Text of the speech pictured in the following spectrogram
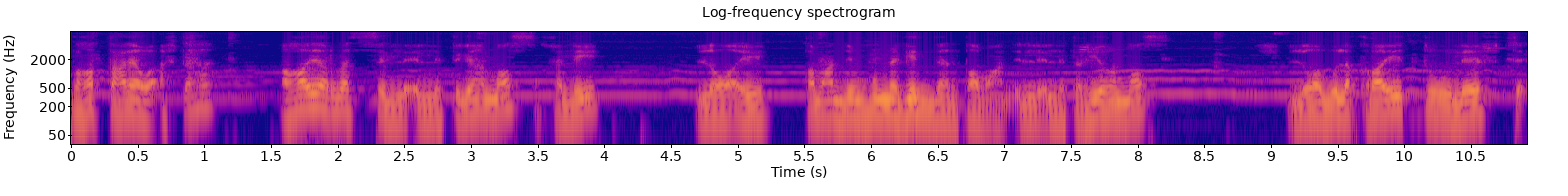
ضغطت عليها وقفتها. أغير بس ال- الاتجاه النص خليه اللي هو إيه طبعا دي مهمة جدا طبعا ال- اللي تغيير النص اللي هو بيقول لك right to left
